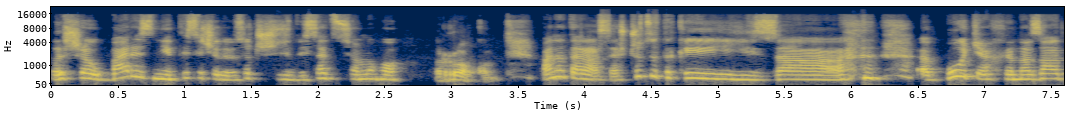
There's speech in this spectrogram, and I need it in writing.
лише у березні 1967 року. Пане Тарасе, що це такий за потяг назад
